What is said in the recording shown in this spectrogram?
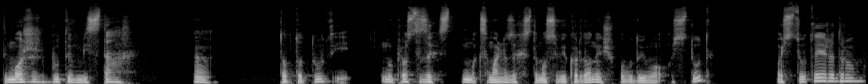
Ти можеш бути в містах. А. Тобто тут ми просто захист... максимально захистимо собі кордони, якщо побудуємо ось тут, ось тут аеродром,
